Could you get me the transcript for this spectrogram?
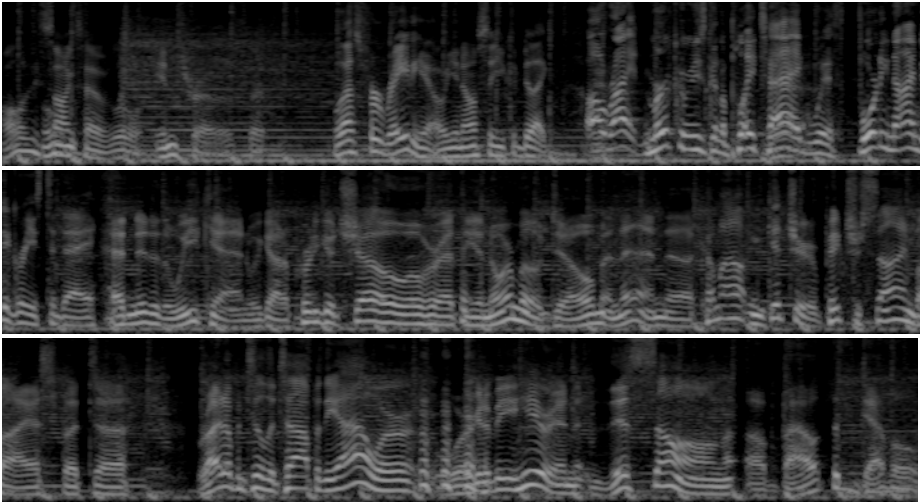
All of these songs have little intros that Well, that's for radio, you know, so you could be like, all right, Mercury's going to play tag with 49 degrees today. Heading into the weekend, we got a pretty good show over at the Enormo Dome, and then uh, come out and get your picture signed by us. But uh, right up until the top of the hour, we're going to be hearing this song about the devil.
